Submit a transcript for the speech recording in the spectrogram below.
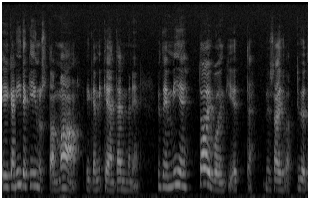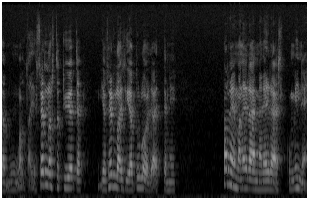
Eikä niitä kiinnosta maa, eikä mikään tämmöinen. Joten mie toivoinkin, että ne saisivat työtä muualta ja sellaista työtä ja sellaisia tuloja, että ne paremman elämän eläisi kuin minä.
